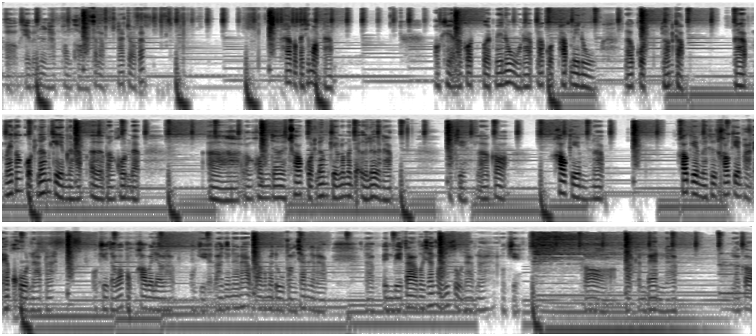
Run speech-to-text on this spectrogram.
โอเคแป๊บนึงครับผมขอสลับหน้าจอแป๊บถ้ากดไปที่หมดนะครับโอเคแล้วกดเปิดเมนูนะครับแล้วกดพับเมนู แล้วกดย้อนกลับนะครับไม่ต้องกดเริ่มเกมนะครับเออบางคนแบบอ่าบางคนจะชอบกดเริ่มเกมแล้วมันจะเออร์เลอร์นะครับโอเคแล้วก็เข้าเกมนะครับเข้าเกมเนี่ยคือเข้าเกมผ่านแอปโคนนะครับนะโอเคแต่ว่าผมเข้าไปแล้วครับโอเคหลังจากนั้นนะครับเรามาดูฟังก์ชันกันนะครับเป็นเบต้าเวอร์ชัน2.0นะครับนะโอเคก็ปรับกันแบนนะครับแล้วก็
